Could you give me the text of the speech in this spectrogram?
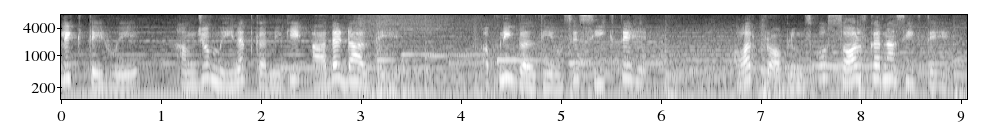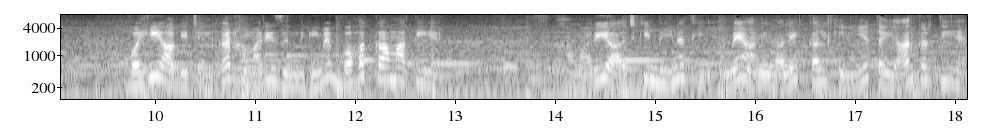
लिखते हुए हम जो मेहनत करने की आदत डालते हैं अपनी गलतियों से सीखते हैं और प्रॉब्लम्स को सॉल्व करना सीखते हैं। वही आगे चलकर हमारी ज़िंदगी में बहुत काम आती है। हमारी आज की मेहनत ही हमें आने वाले कल के लिए तैयार करती है।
